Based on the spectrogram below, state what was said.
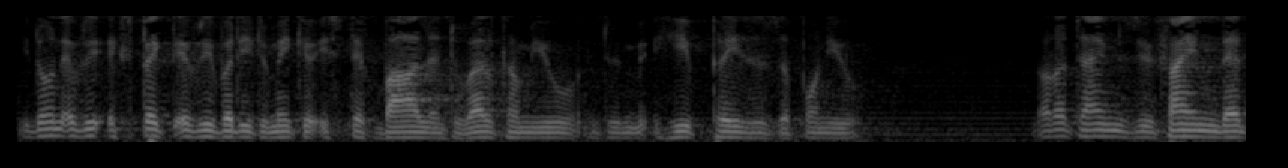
You don't every, expect everybody to make your istiqbal and to welcome you and to heap praises upon you. A lot of times we find that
